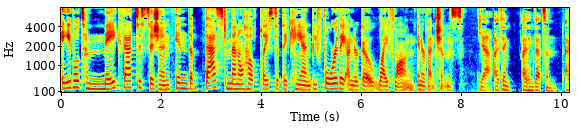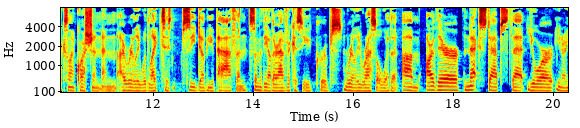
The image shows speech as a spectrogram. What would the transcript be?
able to make that decision in the best mental health place that they can before they undergo lifelong interventions? Yeah, I think I think that's an excellent question, and I really would like to see WPATH and some of the other advocacy groups really wrestle with it. Um, are there next steps that you're, you know,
